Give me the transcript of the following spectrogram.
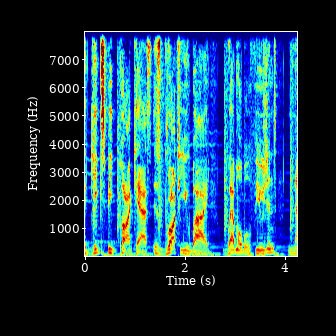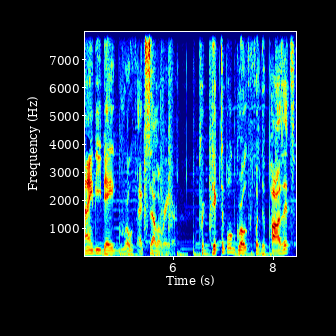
The Geek Speak podcast is brought to you by Webmobile Fusion's 90 Day Growth Accelerator. Predictable growth for deposits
